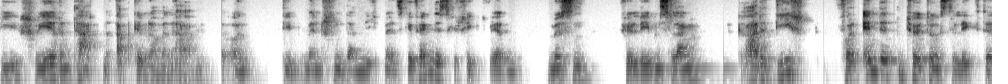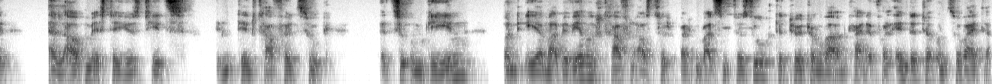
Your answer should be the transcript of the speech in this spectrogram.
die schweren Taten abgenommen haben und die Menschen dann nicht mehr ins Gefängnis geschickt werden müssen für lebenslang. Gerade die vollendeten Tötungsdelikte erlauben es der Justiz, den Strafvollzug zu umgehen und eher mal Bewährungsstrafen auszusprechen, weil es eine versuchte Tötung war und keine vollendete und so weiter.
